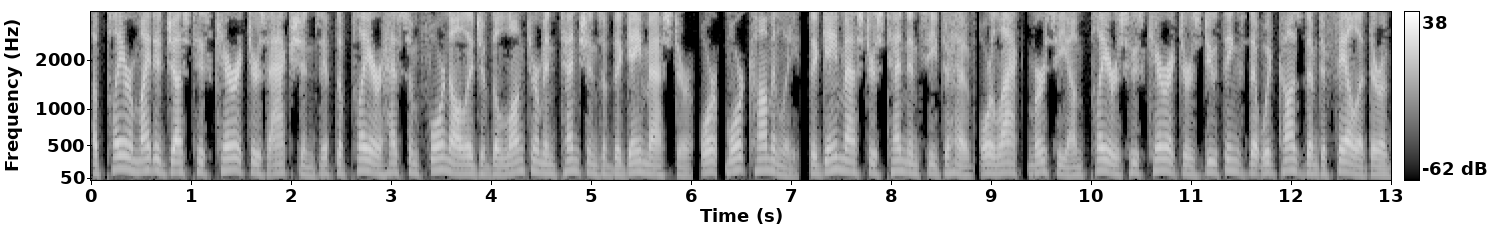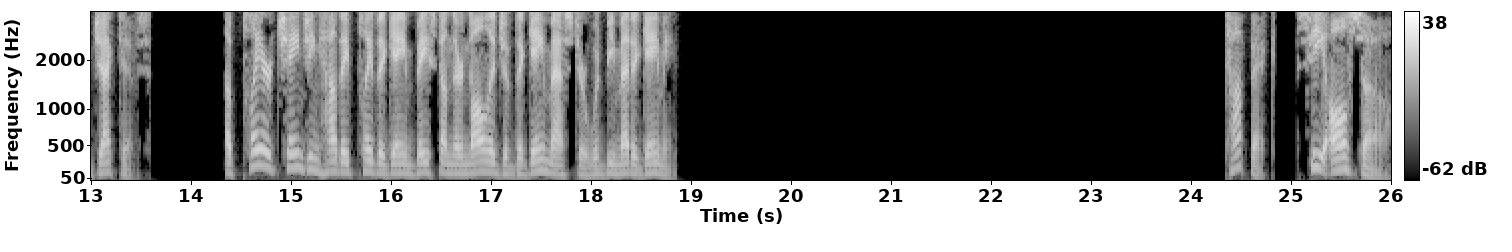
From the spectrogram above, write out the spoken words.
a player might adjust his character's actions if the player has some foreknowledge of the long-term intentions of the game master, or, more commonly, the game master's tendency to have or lack mercy on players whose characters do things that would cause them to fail at their objectives. A player changing how they play the game based on their knowledge of the game master would be metagaming. See also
